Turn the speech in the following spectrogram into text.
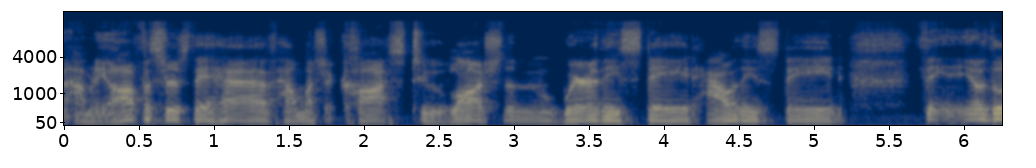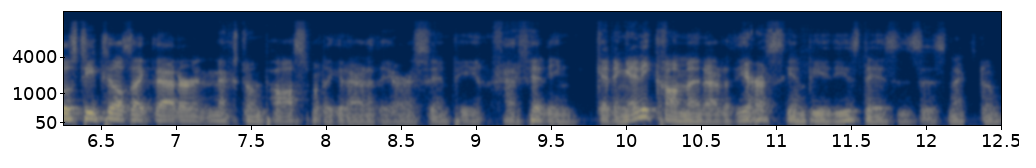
how many officers they have, how much it costs to lodge them, where they stayed, how they stayed. You know, those details like that are next to impossible to get out of the RCMP. In fact, getting getting any comment out of the RCMP these days is, is next to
